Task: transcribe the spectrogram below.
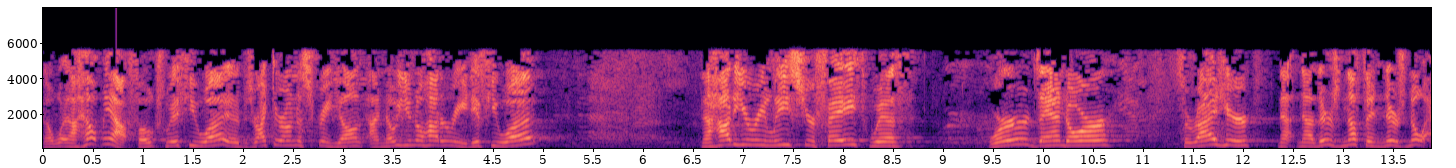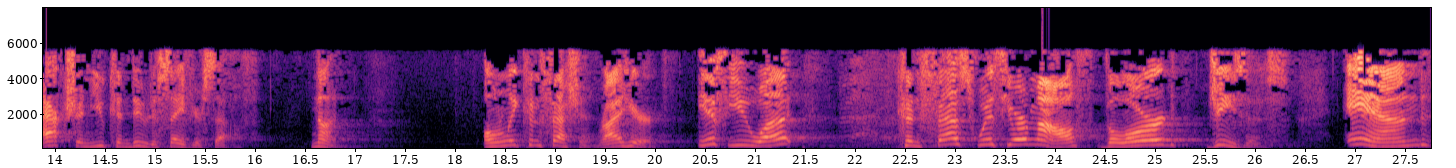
now, now help me out, folks. If you what? It was right there on the screen. Y'all, I know you know how to read. If you what? Now, how do you release your faith with words and or? So right here, now, now there's nothing, there's no action you can do to save yourself. None. Only confession, right here. If you what? Confess with your mouth the Lord Jesus and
